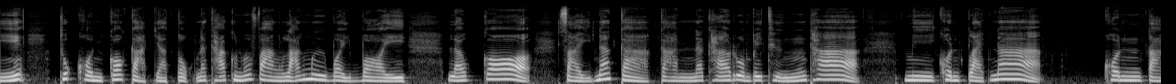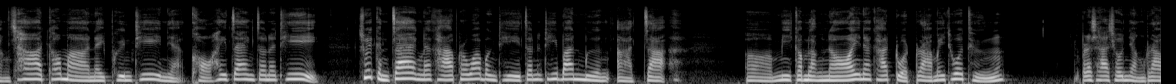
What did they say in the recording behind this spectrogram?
นี้ ทุกคนก็กาดอย่าตกนะคะ คุณผู้ฟังล้างมือบ่อยๆ แล้วก็ใส่หน้ากากกันนะคะ รวมไปถึงถ้ามีคนแปลกหน้า คนต่างชาติเข้ามาในพื้นที่เนี่ยขอให้แจ้งเจ้าหน้าที่ช่วยกันแจ้งนะคะ เพราะว่าบางทีเจ้าหน้าที่บ้านเมืองอาจจะมีกำลังน้อยนะคะ ตรวจตราไม่ทั่วถึง ประชาชนอย่างเรา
